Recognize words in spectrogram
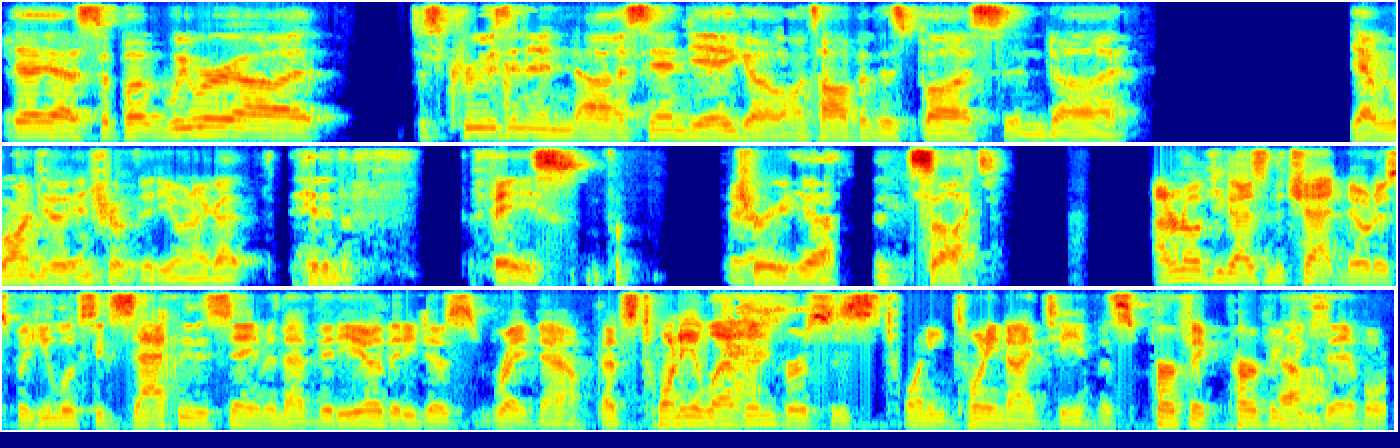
yeah, yeah. So, but we were uh, just cruising in uh, San Diego on top of this bus, and uh, yeah, we wanted to do an intro video, and I got hit in the, f- the face with the Yeah. tree. Yeah, it sucked. I don't know if you guys in the chat noticed, but he looks exactly the same in that video that he does right now. That's 2011 versus 20, 2019. That's perfect, perfect Oh. example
